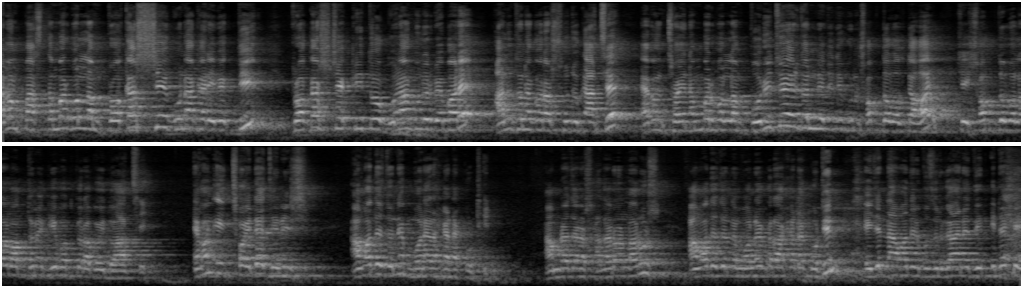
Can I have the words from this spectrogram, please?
এবং পাঁচ নম্বর বললাম, প্রকাশ্যে গুণাকারী ব্যক্তি প্রকাশ্যে কৃত গুণাগুলোর ব্যাপারে আলোচনা করার সুযোগ আছে এবং ছয় নম্বর বললাম, পরিচয়ের জন্য যদি কোনো শব্দ বলতে হয়, সেই শব্দ বলার মাধ্যমে গিবত করা বৈধ আছে। এখন এই ছয়টা জিনিস আমাদের জন্য মনে রাখাটা কঠিন। আমরা যারা সাধারণ মানুষ, আমাদের জন্য মনে রাখাটা কঠিন। এই জন্য আমাদের বুজুর্গানে দিন এটাকে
